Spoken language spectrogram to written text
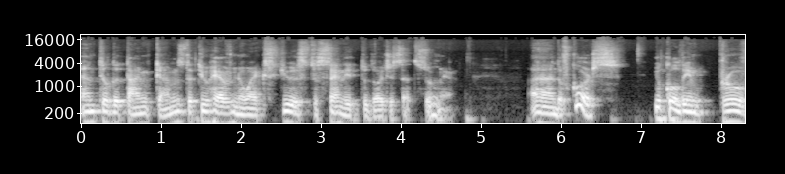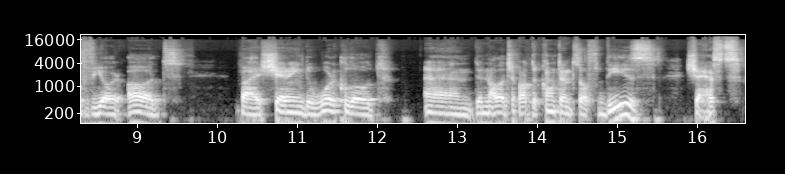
until the time comes that you have no excuse to send it to Doji Satsume. And of course, you could improve your odds by sharing the workload and the knowledge about the contents of these chests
